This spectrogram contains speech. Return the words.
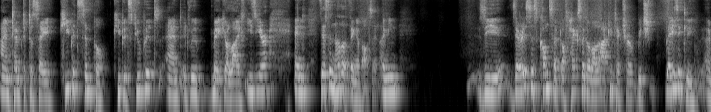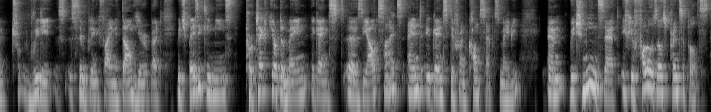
I'm tempted to say, keep it simple, keep it stupid, and it will make your life easier. And there's another thing about that. I mean, the there is this concept of hexagonal architecture, which basically I'm tr- really simplifying it down here, but which basically means protect your domain against uh, the outsides and against different concepts, maybe. Um, which means that if you follow those principles,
